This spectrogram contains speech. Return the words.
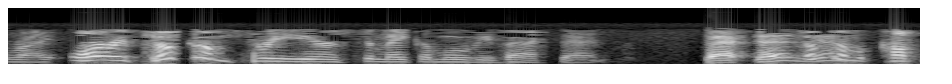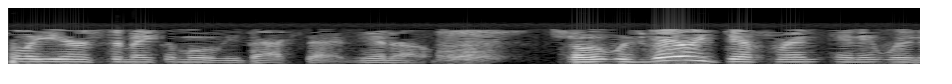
right? Or it took them three years to make a movie back then. Back then, It took yeah. them a couple of years to make a movie back then. You know, so it was very different, and it was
